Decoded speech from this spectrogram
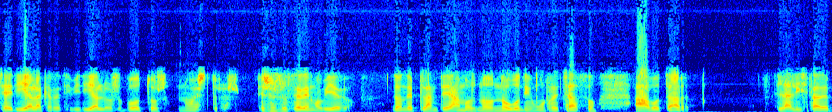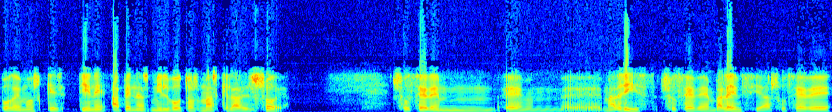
sería la que recibiría los votos nuestros. Eso sucede en Oviedo, donde planteamos, no, no hubo ningún rechazo a votar la lista de Podemos, que tiene apenas mil votos más que la del PSOE. Sucede en, eh, Madrid, sucede en Valencia, sucede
